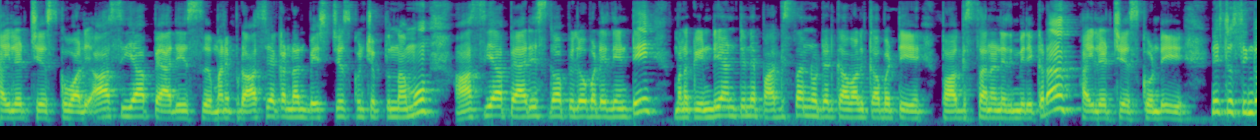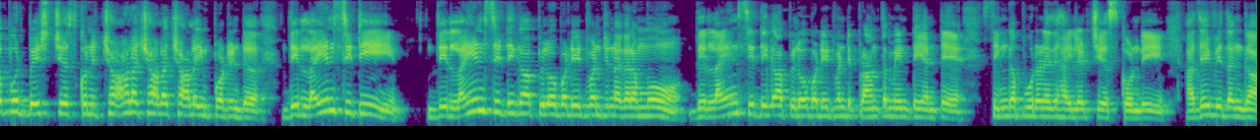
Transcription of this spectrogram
హైలైట్ చేసుకోవాలి. ఆసియా ప్యారిస్ మనం ఇప్పుడు ఆసియా ఖండాన్ని బేస్ చేసుకొని చెప్తున్నాము. ఆసియా ప్యారిస్గా పిలువబడేది ఏంటి? మనకు ఇండియా అంటేనే పాకిస్తాన్ నోటెడ్ కావాలి కాబట్టి పాకిస్తాన్ అనేది మీరు ఇక్కడ హైలైట్ చేసుకోండి. నెక్స్ట్ సింగపూర్ బేస్ చేసుకొని చాలా చాలా చాలా important. The lion city. The lion సిటీగా పిలువబడేటువంటి నగరము ది లయన్ సిటీగా పిలువబడేటువంటి ప్రాంతం ఏంటి అంటే సింగపూర్ అనేది హైలైట్ చేసుకోండి. అదేవిధంగా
